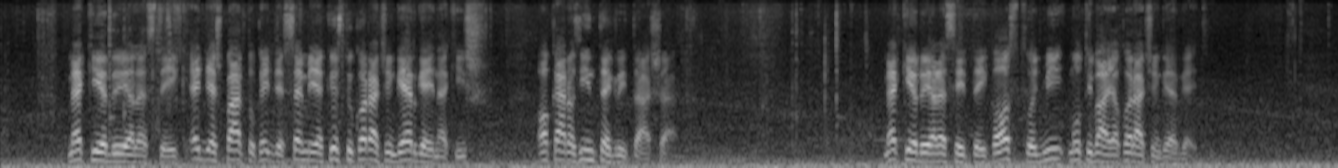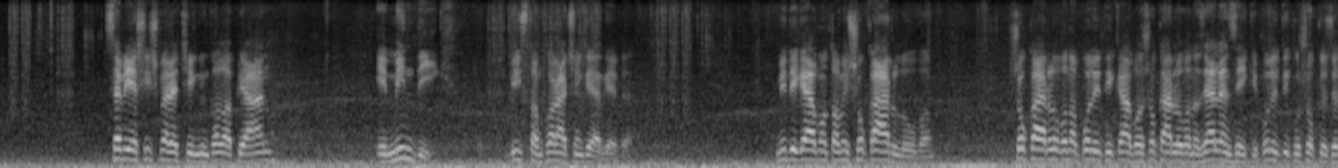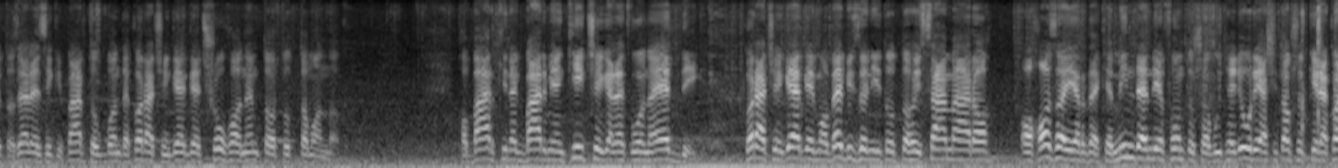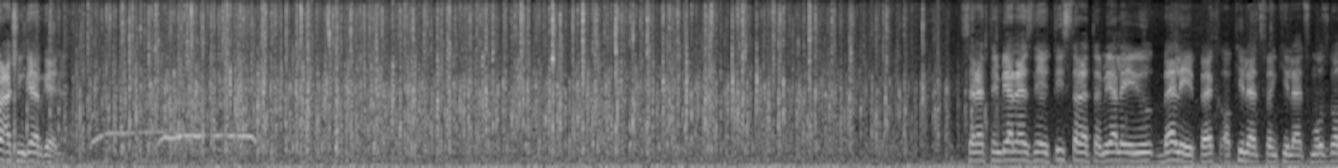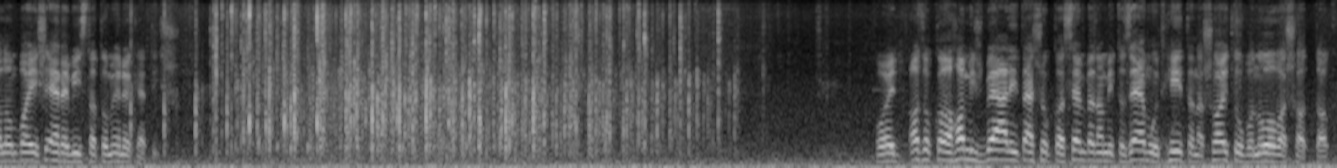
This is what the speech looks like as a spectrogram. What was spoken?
megkérdőjelezték egyes pártok, egyes személyek, köztük Karácsony Gergelynek is, akár az integritását. Megkérdőjelezték azt, hogy mi motiválja Karácsony Gergelyt. Személyes ismerettségünk alapján én mindig bíztam Karácsony Gergelyben. Mindig elmondtam, hogy sok áruló van. Sok áruló van a politikában, sok áruló van az ellenzéki politikusok között, az ellenzéki pártokban, de Karácsony Gergelyt soha nem tartottam annak ha bárkinek bármilyen kétsége lett volna eddig. Karácsony Gergely ma bebizonyította, hogy számára a haza érdeke mindennél fontosabb, úgyhogy egy óriási tapsot kérek Karácsony Gergelynek. Szeretném jelezni, hogy tiszteletem jeléül belépek a 99 mozgalomba, és erre bíztatom önöket is. Hogy azokkal a hamis beállításokkal szemben, amit az elmúlt héten a sajtóban olvashattak,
